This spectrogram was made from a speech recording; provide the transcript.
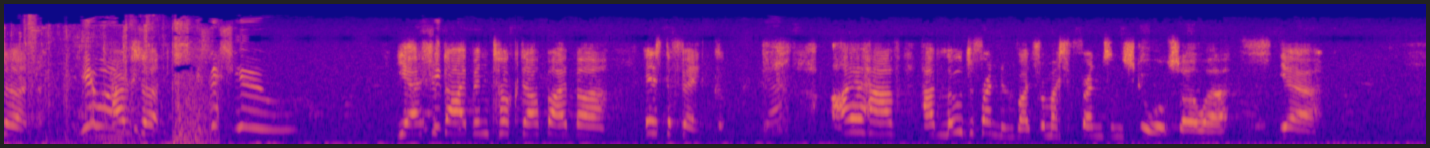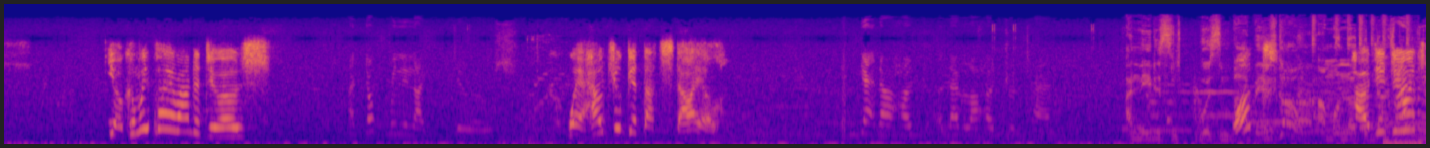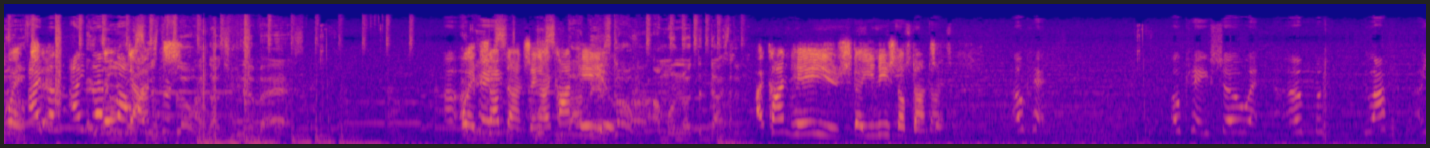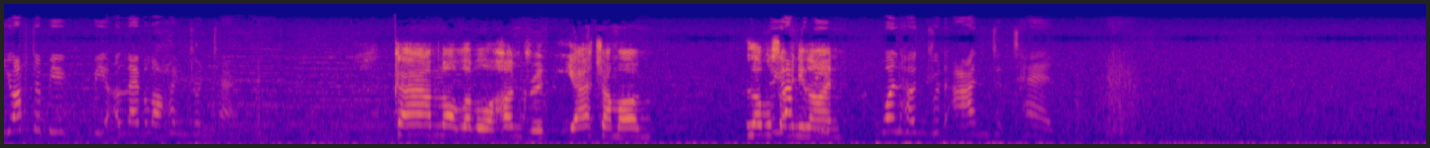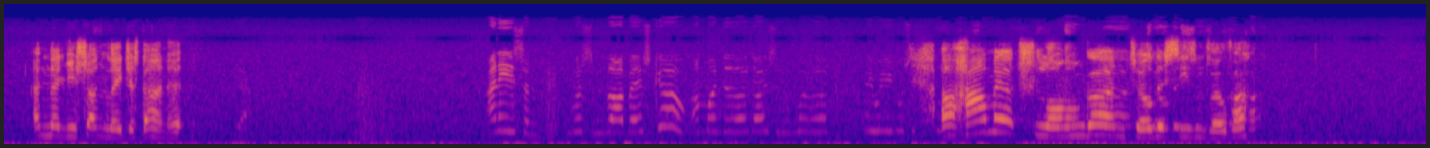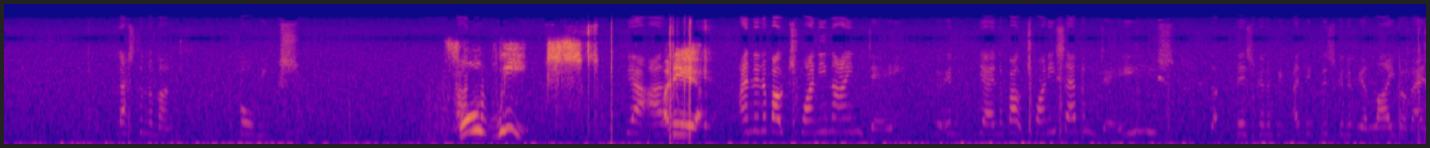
Harrison! You are. Harrison! Is this you? Yeah, it's just that I've been tucked up. I've, uh, here's the thing. Yeah. I have had loads of friend invites from my friends in school, so, uh, yeah. Yo, can we play around of duos? I don't really like duos. Wait, how'd you get that style? I'm getting a hundred, a level 110. I needed some with some What? bop in. Go. I'm on How'd you do it? Wait, I'm, a, I'm Hey, level you go 100. switch the flow, I thought you never asked. Uh, Wait, okay. stop dancing. I can't hear you. I'm unorthodox. than- I can't hear you. Stop. You need to stop dancing. Okay. Okay, so um, you have you have to be be a level 110. Okay, I'm not level 100 yet. I'm on level So you have to be 79. 110. And then you suddenly just earn it. Yeah. I need some with some barbers. Go. I'm under the dice in the mud. Hey, when you go Uh, how much longer until this season's over? less than a month, four weeks. Four weeks. Yeah, I and, need. and in about 29 days, in, yeah, in about 27 days, th- there's gonna be. I think there's gonna be a live event.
